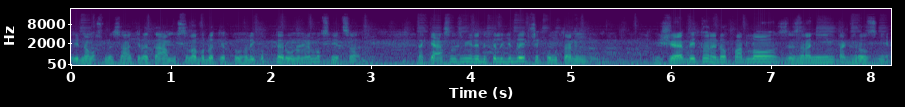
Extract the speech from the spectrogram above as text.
eh, 81 letá musela odletět tu helikopteru na nemocnice, tak já si myslím, že kdyby ty lidi byli připoutaný, že by to nedopadlo se zraněním tak hrozně.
